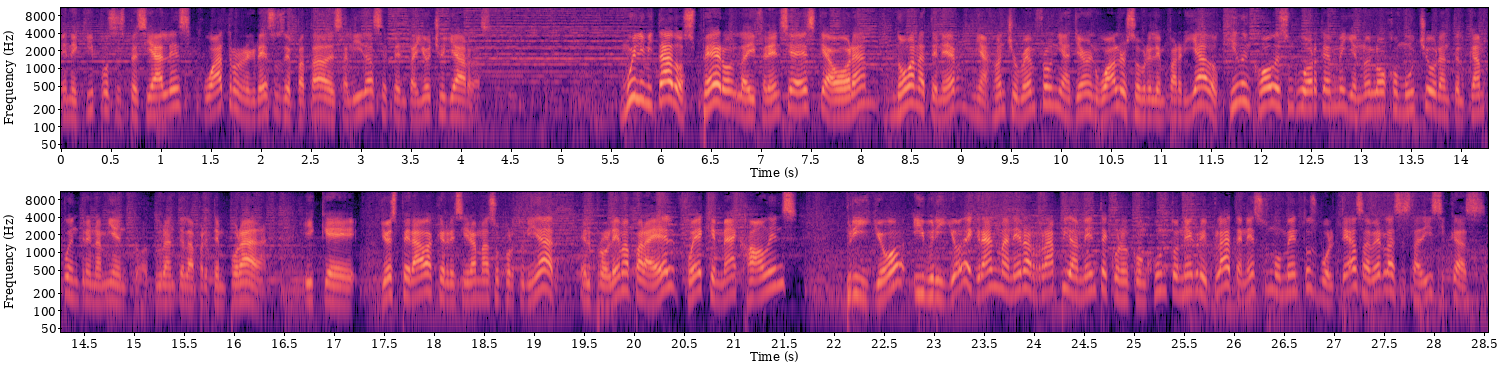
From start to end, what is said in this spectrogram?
en equipos especiales, 4 regresos de patada de salida, 78 yardas. Muy limitados, pero la diferencia es que ahora no van a tener ni a Hunter Renfro ni a Darren Waller sobre el emparrillado. Keelan Cole es un jugador que me llenó el ojo mucho durante el campo de entrenamiento, durante la pretemporada, y que yo esperaba que recibiera más oportunidad. El problema para él fue que Mac Hollins brilló y brilló de gran manera rápidamente con el conjunto negro y plata. En esos momentos volteas a ver las estadísticas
